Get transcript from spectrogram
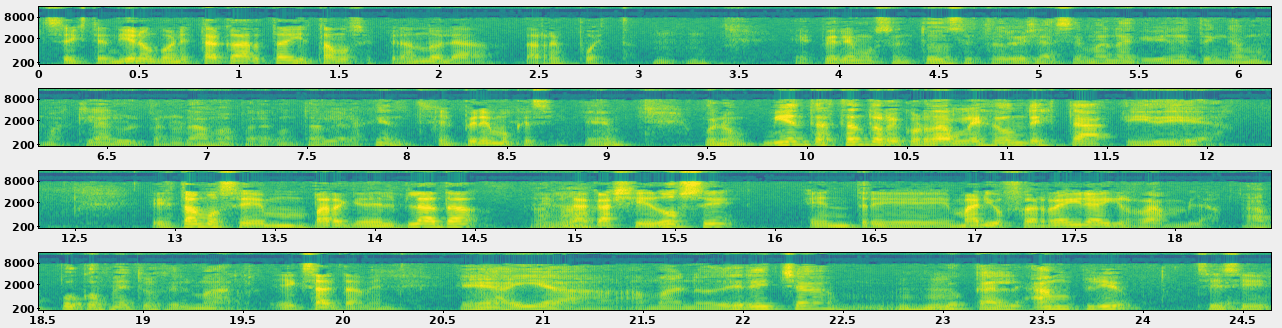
se extendieron con esta carta y estamos esperando la, respuesta. Esperemos entonces, tal vez la semana que viene tengamos más claro el panorama para contarle a la gente. Esperemos que sí. ¿Eh? Bueno, mientras tanto recordarles dónde está IDEA. Estamos en Parque del Plata, en la calle 12, entre Mario Ferreira y Rambla. A pocos metros del mar. Exactamente. ¿Eh? Ahí a, mano derecha, un local amplio. Sí, sí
